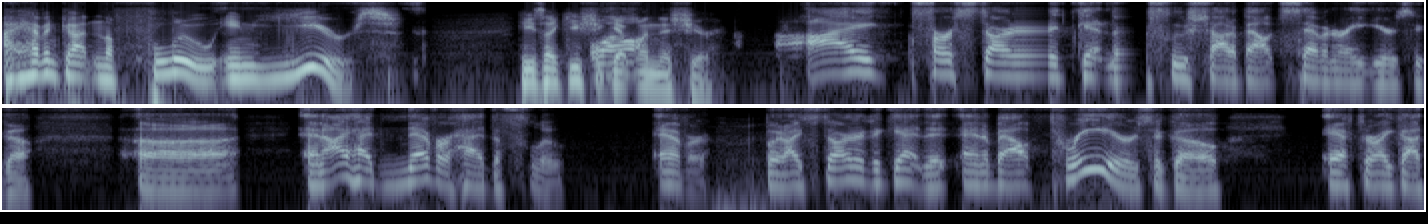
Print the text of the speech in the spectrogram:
I haven't gotten the flu in years. He's like, you should get one this year. I first started getting the flu shot about seven or eight years ago, uh, and I had never had the flu, ever. But I started to get it, and about three years ago, after I got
